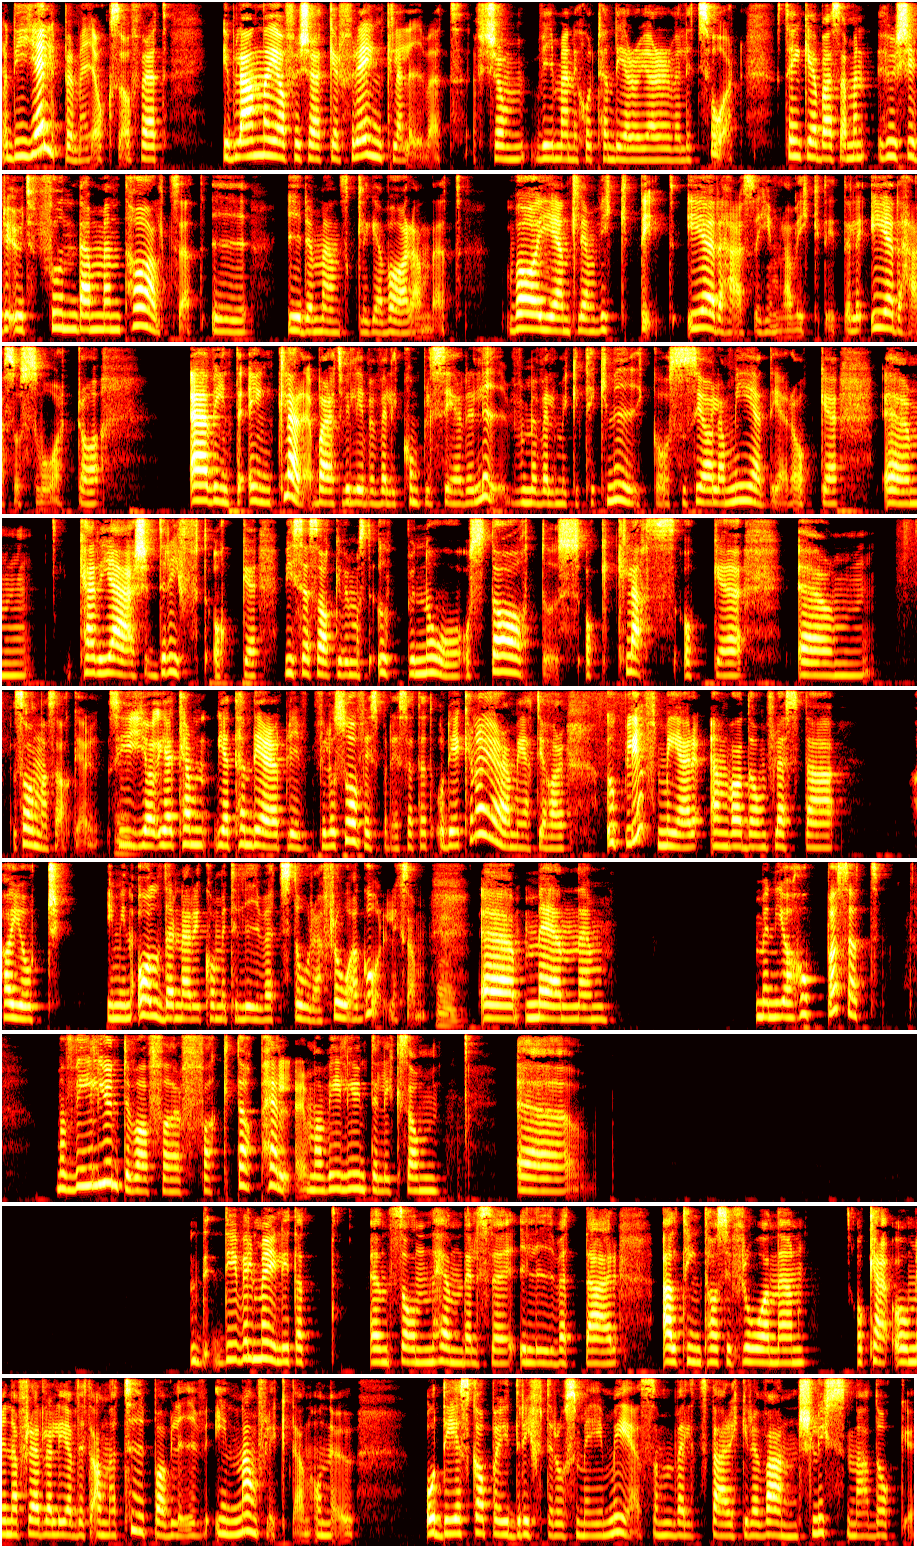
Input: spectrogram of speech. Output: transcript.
Och det hjälper mig också för att ibland när jag försöker förenkla livet, eftersom vi människor tenderar att göra det väldigt svårt, så tänker jag bara så här, men hur ser det ut fundamentalt sett i, i det mänskliga varandet? Vad är egentligen viktigt? Är det här så himla viktigt? Eller är det här så svårt? Och är vi inte enklare? Bara att vi lever väldigt komplicerade liv med väldigt mycket teknik och sociala medier och eh, ehm, karriärsdrift och eh, vissa saker vi måste uppnå och status och klass och eh, um, sådana saker. Så jag, jag, kan, jag tenderar att bli filosofisk på det sättet och det kan ha att göra med att jag har upplevt mer än vad de flesta har gjort i min ålder när det kommer till livets stora frågor. Liksom. Eh, men, ehm, men jag hoppas att man vill ju inte vara för fucked up heller. Man vill ju inte liksom eh, det- är väl möjligt att en sån händelse i livet där allting tas ifrån en och, och mina föräldrar levde ett annat typ av liv innan flykten och nu. Och det skapar ju drifter hos mig med som väldigt stark revanschlystnad och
